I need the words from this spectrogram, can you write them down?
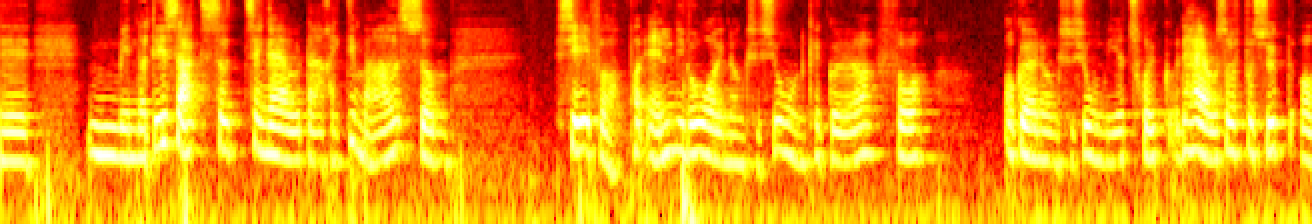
Øh, men når det er sagt, så tænker jeg jo, at der er rigtig meget, som chefer på alle niveauer i en organisation kan gøre for at gøre en organisation mere tryg. Og det har jeg jo så forsøgt at,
